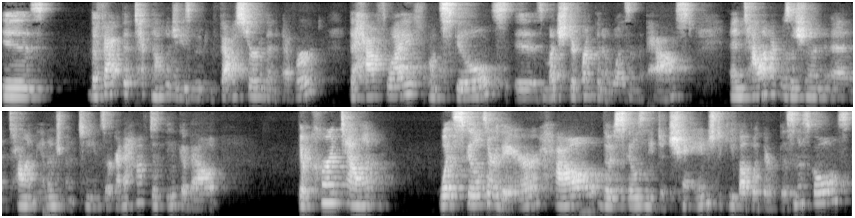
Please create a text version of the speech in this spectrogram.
is the fact that technology is moving faster than ever. The half life on skills is much different than it was in the past. And talent acquisition and talent management teams are going to have to think about their current talent, what skills are there, how those skills need to change to keep up with their business goals,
